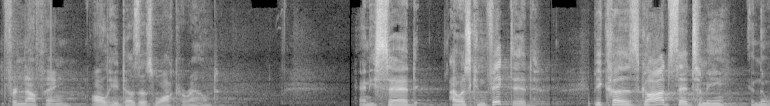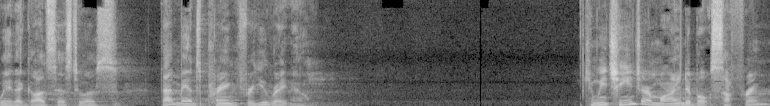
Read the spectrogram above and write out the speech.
for nothing. All he does is walk around. And he said, I was convicted because God said to me, in the way that God says to us, that man's praying for you right now. Can we change our mind about suffering?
